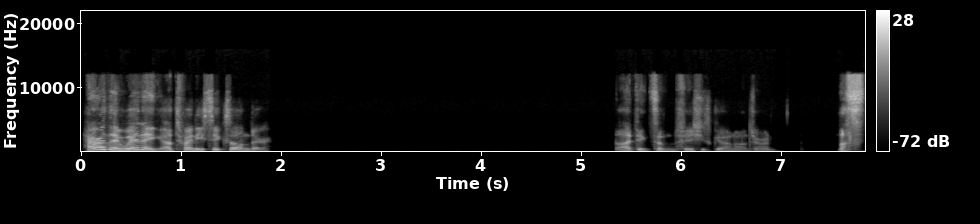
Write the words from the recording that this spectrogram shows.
How are they winning at 26 under? I think something fishy's going on, Jordan. That's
